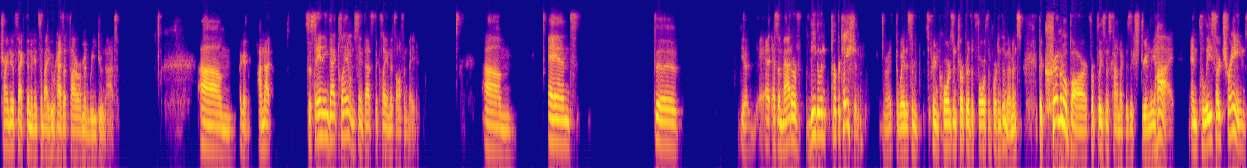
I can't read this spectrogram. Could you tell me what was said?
trying to affect them against somebody who has a firearm and we do not. Um, again, I'm not sustaining that claim. I'm just saying that's the claim that's often made. Um, and the you know, as a matter of legal interpretation, right, the way the Supreme Court has interpreted the Fourth and Fourteenth Amendments, the criminal bar for police misconduct is extremely high, and police are trained.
